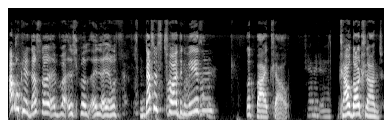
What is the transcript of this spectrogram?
Aber okay, das soll, ist, für, äh, äh, das ist für heute gewesen. Goodbye, ciao. Äh, Ciao, Deutschland.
